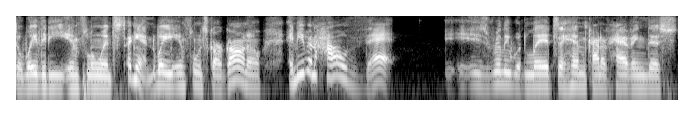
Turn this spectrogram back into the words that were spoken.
the way that he influenced again, the way he influenced Gargano, and even how that is really what led to him kind of having this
